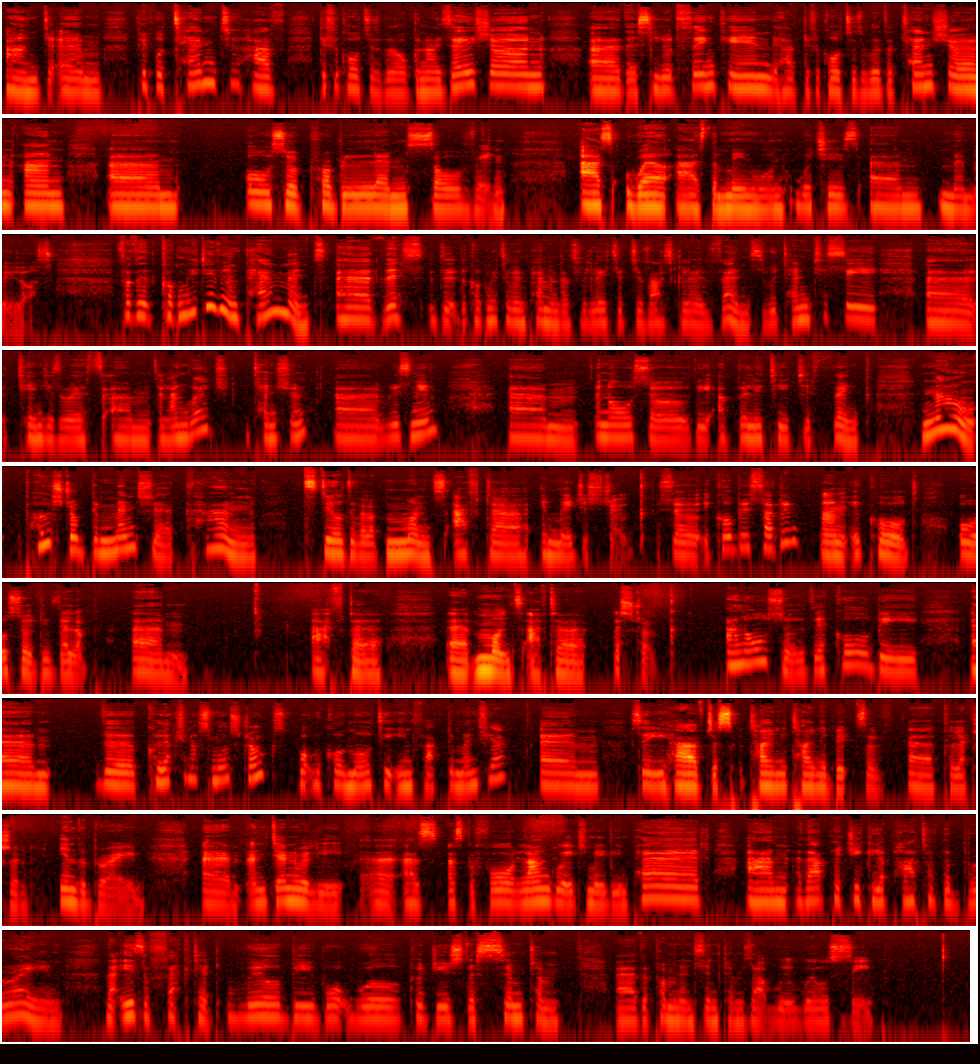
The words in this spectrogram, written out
And um, people tend to have difficulties with organization, uh, they're slowed thinking, they have difficulties with attention, and um, also problem solving, as well as the main one, which is um, memory loss. For the cognitive impairment, uh, this the, the cognitive impairment that's related to vascular events, we tend to see uh, changes with um, language, attention, uh, reasoning, um, and also the ability to think. Now, post-stroke dementia can still develop months after a major stroke, so it could be sudden and it could also develop um, after uh, months after a stroke. And also, there could be um, the collection of small strokes, what we call multi infarct dementia. Um, so you have just tiny, tiny bits of uh, collection in the brain. Um, and generally, uh, as as before, language may be impaired, and that particular part of the brain that is affected will be what will produce the symptom, uh, the prominent symptoms that we will see.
